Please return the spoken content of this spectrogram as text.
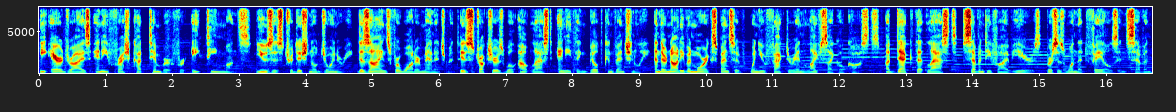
He air dries any fresh cut timber for 18 months, uses traditional joinery, designs for water management. His structures will outlast anything built conventionally, and they're not even more expensive when you factor in life cycle costs. A deck that lasts 75 years versus one that fails in 7?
